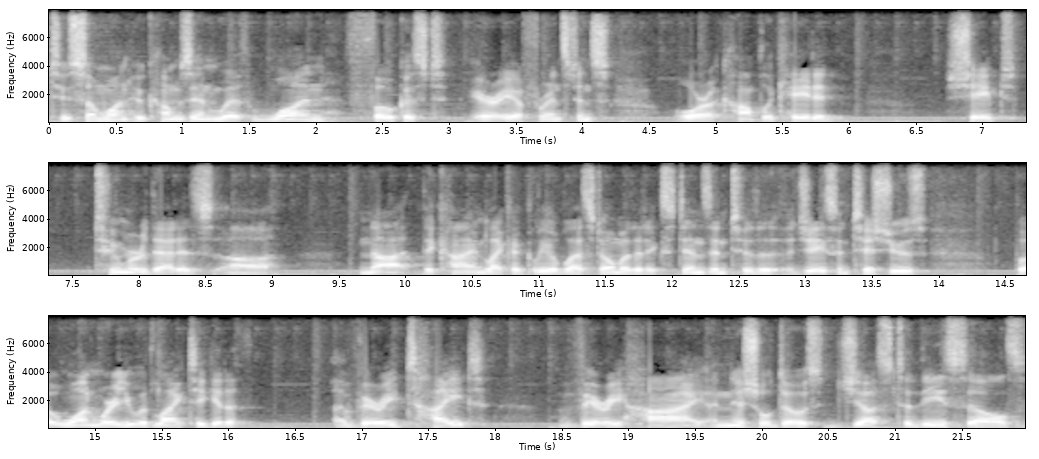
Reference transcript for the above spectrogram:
to someone who comes in with one focused area, for instance, or a complicated shaped tumor that is uh, not the kind like a glioblastoma that extends into the adjacent tissues, but one where you would like to get a, a very tight, very high initial dose just to these cells,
